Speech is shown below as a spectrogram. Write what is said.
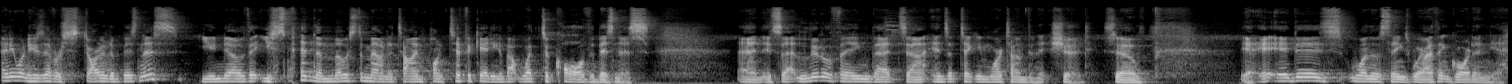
anyone who's ever started a business, you know that you spend the most amount of time pontificating about what to call the business. And it's that little thing that uh, ends up taking more time than it should. So, yeah, it, it is one of those things where I think Gordon yeah,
